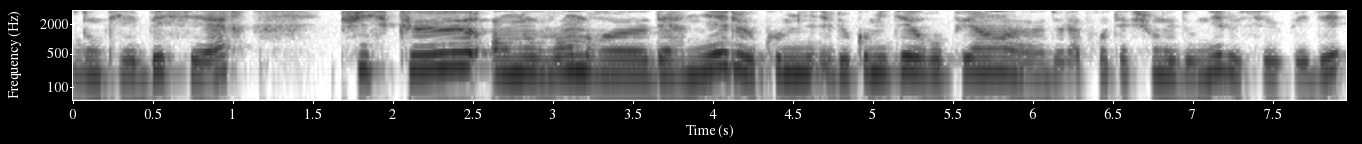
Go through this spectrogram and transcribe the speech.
donc les BCR, puisque en novembre euh, dernier, le, Comité européen euh, de la protection des données, le CEPD,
